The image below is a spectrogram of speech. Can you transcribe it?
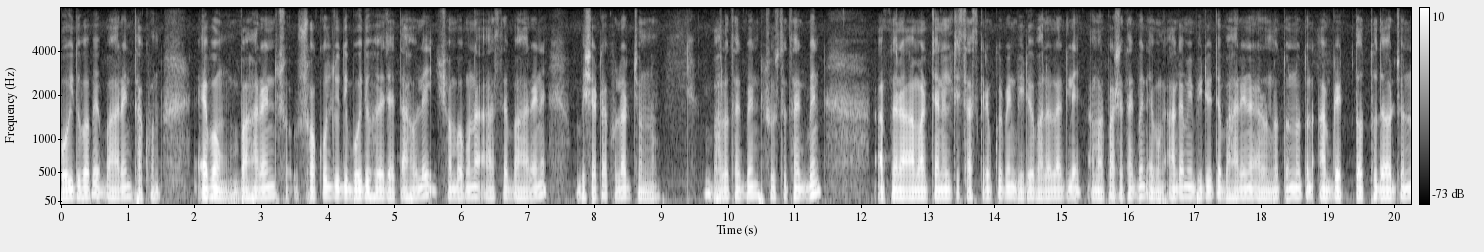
বৈধভাবে বাহারাইন থাকুন। এবং বাহারাইন সকল যদি বৈধ হয়ে যায়, তাহলেই সম্ভাবনা আছে বাহারাইনে ভিসাটা খোলার জন্য। ভালো থাকবেন, সুস্থ থাকবেন। আপনারা আমার চ্যানেলটি সাবস্ক্রাইব করবেন, ভিডিও ভালো লাগলে আমার পাশে থাকবেন এবং আগামী ভিডিওতে বাহারিনের আরও নতুন নতুন আপডেট, তথ্য দেওয়ার জন্য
